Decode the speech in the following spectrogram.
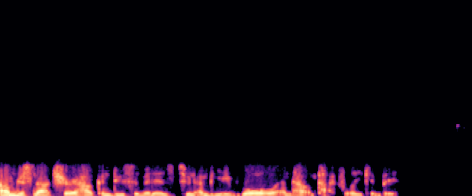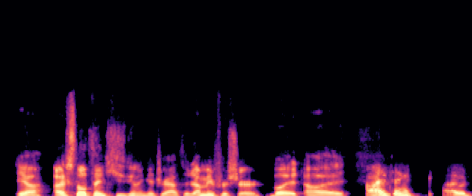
I'm just not sure how conducive it is to an NBA role and how impactful he can be. Yeah, I still think he's going to get drafted. I mean, for sure. But uh, I think I would.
